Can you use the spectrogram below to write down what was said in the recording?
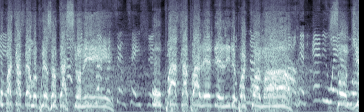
Ou pas qu'à faire représentation li. Ou pas qu'à parler de lui de quoi comment. Son Dieu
